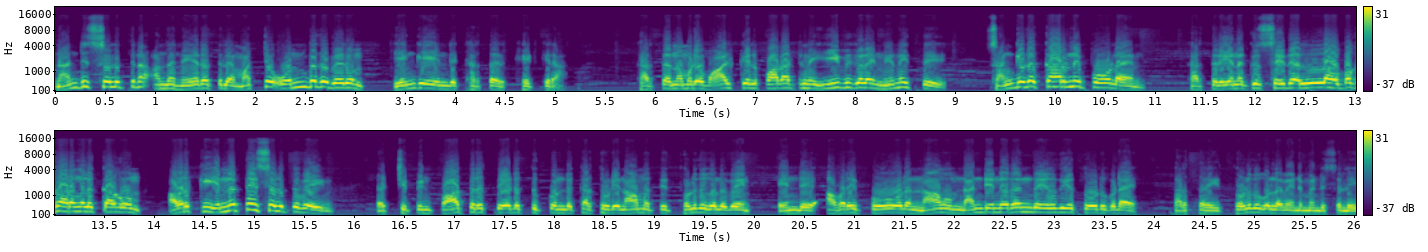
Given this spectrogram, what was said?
நன்றி செலுத்தின அந்த நேரத்துல மற்ற ஒன்பது பேரும் எங்கே என்று கர்த்தர் கேட்கிறார். கர்த்தர் நம்முடைய வாழ்க்கையில் பாராட்டின ஈவுகளை நினைத்து சங்கீதக்காரனை போல கர்த்தர் எனக்கு செய்த எல்லா உபகாரங்களுக்காகவும் அவருக்கு எண்ணத்தை செலுத்துவேன்? ரட்சிப்பின் பாத்திரத்தை எடுத்துக்கொண்டு கர்த்தருடைய நாமத்தை தொழுது கொள்வேன் என்று அவரை போல நாமும் நன்றி நிறைந்த இருதயத்தோடு கூட கர்த்தரை தொழுது கொள்ள வேண்டும் என்று சொல்லி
